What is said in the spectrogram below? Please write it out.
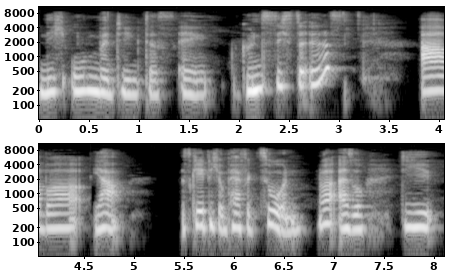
nicht unbedingt das äh, günstigste ist. Aber ja, es geht nicht um Perfektion. Ne? Also die,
